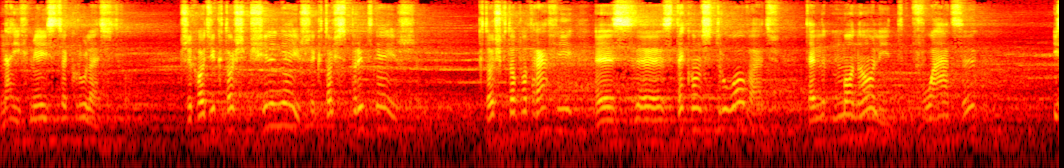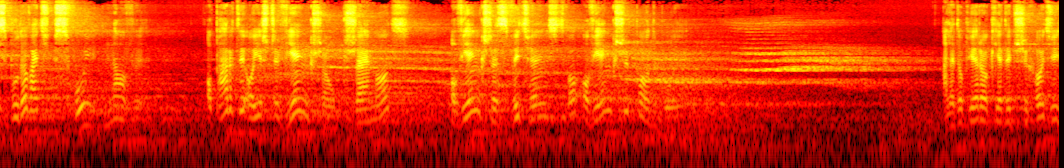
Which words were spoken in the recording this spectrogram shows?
na ich miejsce królestwo. Przychodzi ktoś silniejszy, ktoś sprytniejszy, ktoś, kto potrafi e, zdekonstruować ten monolit władzy i zbudować swój nowy, oparty o jeszcze większą przemoc, o większe zwycięstwo, o większy podbój. Ale dopiero kiedy przychodzi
